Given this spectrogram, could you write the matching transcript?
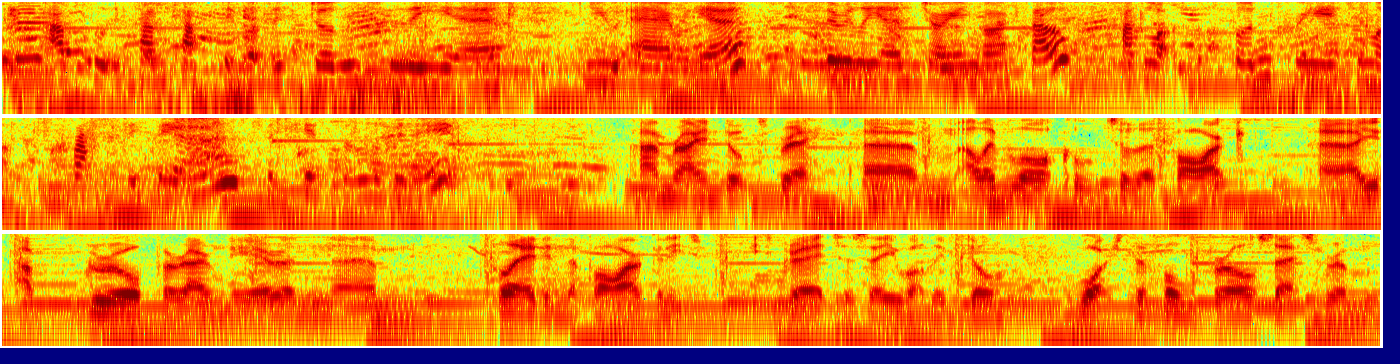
It's absolutely fantastic what they've done to the uh, new area. They're really enjoying ourselves, had lots of fun creating lots of crafty things, the kids are loving it. I'm Ryan Duxbury. Um, I live local to the park. Uh, I grew up around here and um, played in the park and it's, it's great to see what they've done. Watched the full process from,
